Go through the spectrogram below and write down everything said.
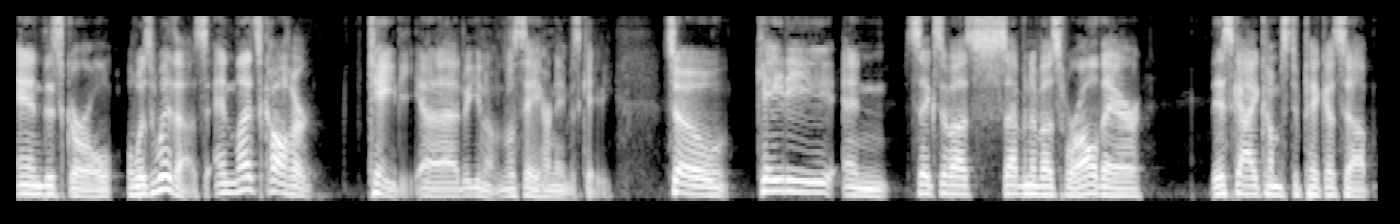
and this girl was with us. And let's call her Katie. Uh, you know, let's say her name is Katie. So Katie and six of us, seven of us were all there. This guy comes to pick us up.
